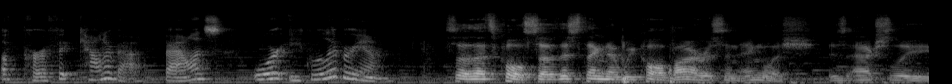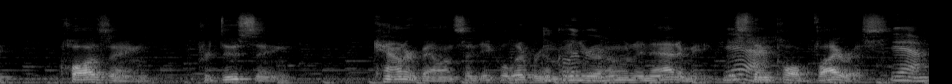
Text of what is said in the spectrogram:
of perfect counterbalance or equilibrium. So that's cool. So this thing that we call virus in English is actually causing, producing counterbalance and equilibrium, in your own anatomy. This Yeah. thing called virus. Yeah,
